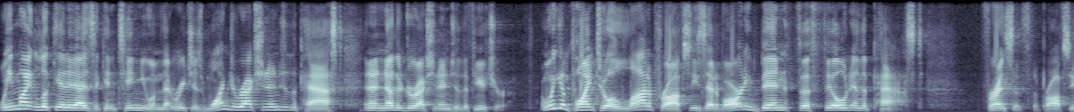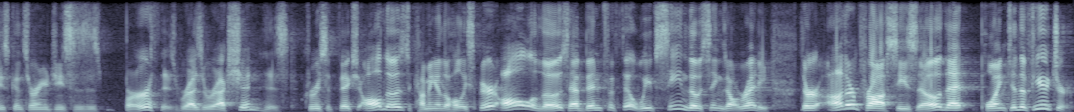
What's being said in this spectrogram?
we might look at it as a continuum that reaches one direction into the past and another direction into the future. And we can point to a lot of prophecies that have already been fulfilled in the past. For instance, the prophecies concerning Jesus' birth, his resurrection, his crucifixion, all those, the coming of the Holy Spirit, all of those have been fulfilled. We've seen those things already. There are other prophecies, though, that point to the future.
